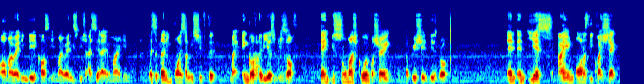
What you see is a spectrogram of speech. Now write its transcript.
on my wedding day because in my wedding speech, I said I admire him. That's a turning point. Something shifted. My anger of 30 years resolved. Thank you so much, Cohen, for sharing. Appreciate this, bro. And and yes, I am honestly quite shocked.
